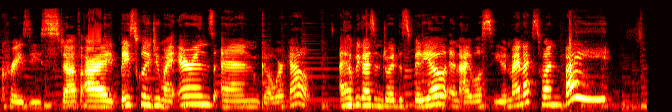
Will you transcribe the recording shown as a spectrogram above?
crazy stuff. I basically do my errands and go work out. I hope you guys enjoyed this video and I will see you in my next one. Bye!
